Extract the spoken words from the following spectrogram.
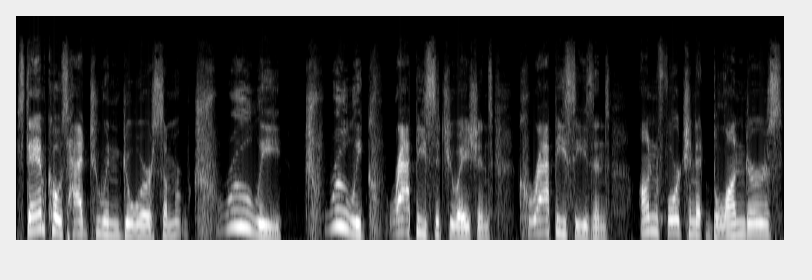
Stamkos had to endure some truly, truly crappy situations, crappy seasons, unfortunate blunders,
